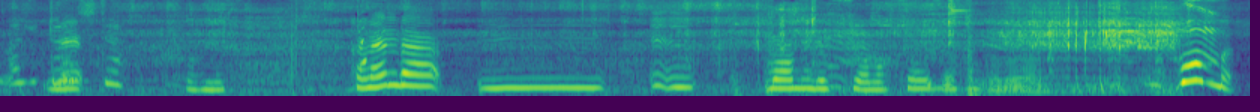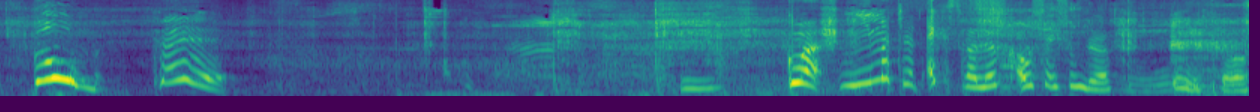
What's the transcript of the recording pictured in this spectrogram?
Also da Nee. ist der. Kalender. Mm, mm, mm. Morgen gibt es ja noch zwei Sachen. Bumm! Boom! Kill! Guck mal, niemand hat extra Lift, außer ich und der. Ding ist da.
